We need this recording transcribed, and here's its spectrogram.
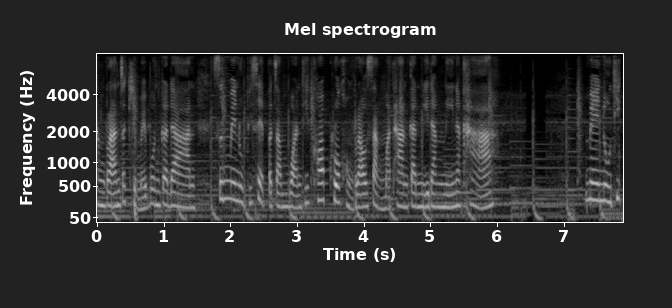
ทางร้านจะเขียนไว้บนกระดาน ซึ่งเมนูพิเศษประจำวันที่ครอบครัวของเราสั่งมาทานกันมีดังนี้นะคะ เมนูที่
